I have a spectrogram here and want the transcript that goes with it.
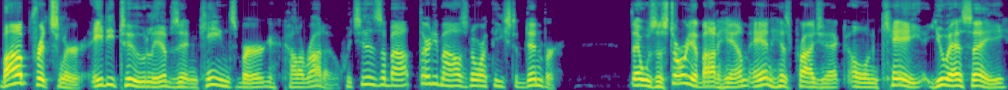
Bob Fritzler, 82, lives in Keenesburg, Colorado, which is about 30 miles northeast of Denver. There was a story about him and his project on KUSA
